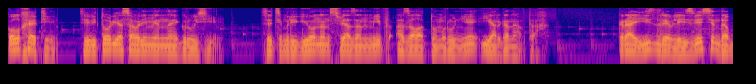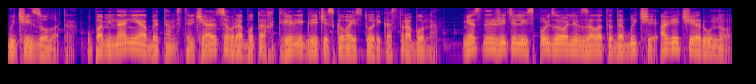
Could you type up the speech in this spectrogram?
Колхети – территория современной Грузии. С этим регионом связан миф о Золотом Руне и аргонавтах. Край издревле известен добычей золота. Упоминания об этом встречаются в работах древнегреческого историка Страбона. Местные жители использовали в золотодобыче овечье руно.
